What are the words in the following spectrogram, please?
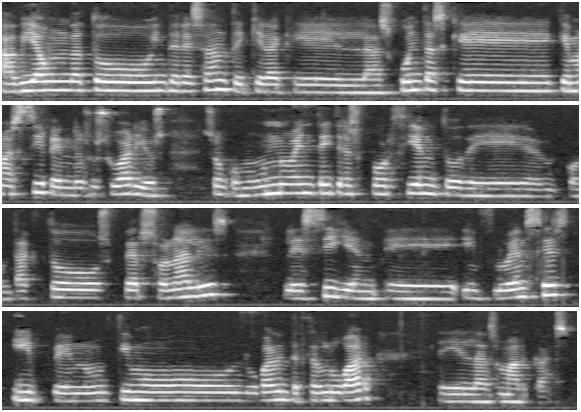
había un dato interesante que era que las cuentas que, más siguen los usuarios son como un 93% de contactos personales, les siguen eh, influencers y en último lugar, en tercer lugar, eh, las marcas.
